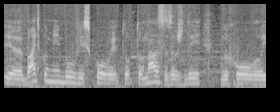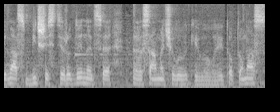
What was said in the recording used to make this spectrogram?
от, батько мій був військовий, тобто нас завжди виховували. І в нас більшість родини це саме чоловіки були. І, тобто нас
